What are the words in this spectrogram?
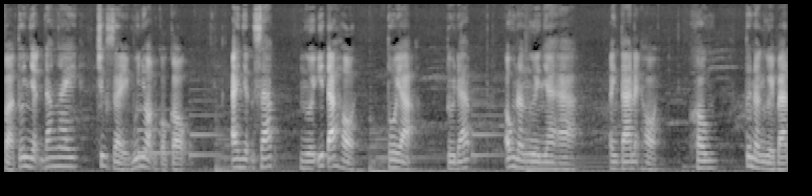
và tôi nhận ra ngay chiếc giày mũi nhọn của cậu. Ai nhận xác? Người y tá hỏi Tôi ạ à? Tôi đáp Ông là người nhà à Anh ta lại hỏi Không Tôi là người bạn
